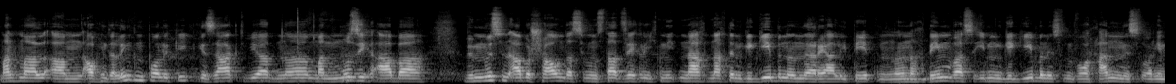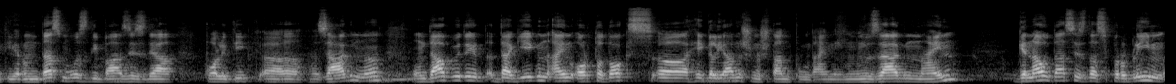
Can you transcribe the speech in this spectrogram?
manchmal ähm, auch in der linken Politik gesagt wird, ne, man muss sich aber, wir müssen aber schauen, dass wir uns tatsächlich nach, nach den gegebenen Realitäten, ne, nach dem, was eben gegeben ist und vorhanden ist, orientieren. Das muss die Basis der Politik äh, sagen. Ne? Und da würde dagegen einen orthodox äh, hegelianischen Standpunkt einnehmen und sagen, nein, genau das ist das Problem.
